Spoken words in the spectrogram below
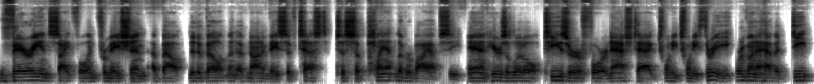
very insightful information about the development of non invasive tests to supplant liver biopsy. And here's a little teaser for NASHTAG 2023. We're going to have a deep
